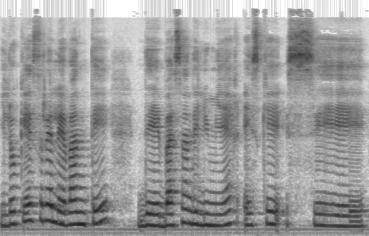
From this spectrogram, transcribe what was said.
Y lo que es relevante de Bassin de Lumière es que se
